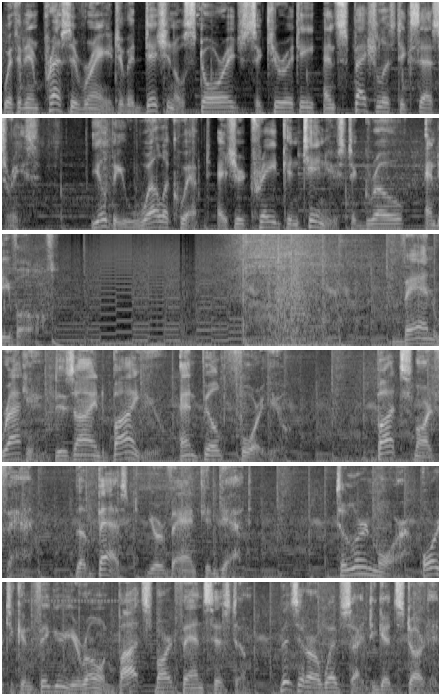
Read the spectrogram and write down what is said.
With an impressive range of additional storage, security, and specialist accessories, you'll be well equipped as your trade continues to grow and evolve. Van racking designed by you and built for you. bott Smartvan, the best your van can get. To learn more or to configure your own bott Smartvan system, visit our website to get started.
